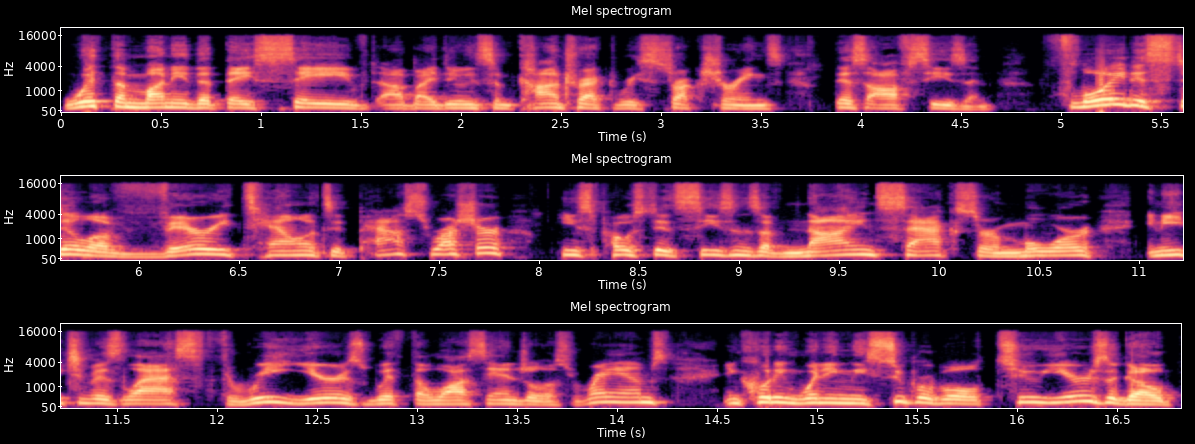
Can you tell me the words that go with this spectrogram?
with the money that they saved uh, by doing some contract restructurings this offseason. Floyd is still a very talented pass rusher. He's posted seasons of nine sacks or more in each of his last three years with the Los Angeles Rams, including winning the Super Bowl two years ago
